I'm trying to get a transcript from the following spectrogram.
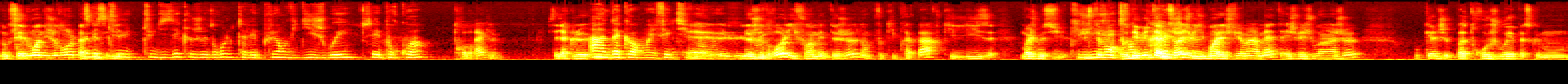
Donc c'est loin du jeu de rôle parce que tu, tu disais que le jeu de rôle, tu n'avais plus envie d'y jouer. C'est pourquoi? Trop de règles. C'est-à-dire que le, Ah, d'accord, effectivement. Euh, le jeu de rôle, il faut un maître de jeu, donc il faut qu'il prépare, qu'il lise. Moi, je me suis. Justement, au 30 début de pages, Story, je me dis, euh. bon, allez, je vais un maître et je vais jouer à un jeu auquel je n'ai pas trop joué parce que mon-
